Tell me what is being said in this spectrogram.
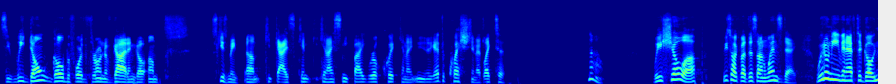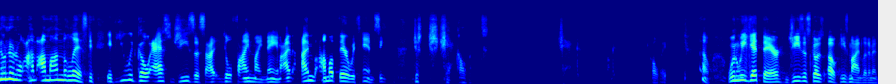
See, we don't go before the throne of God and go, um, excuse me, um, can, guys, can can I sneak by real quick? Can I? I have a question. I'd like to. No, we show up. We talked about this on Wednesday. We don't even have to go, no, no, no, I'm, I'm on the list. If, if you would go ask Jesus, I, you'll find my name. I'm, I'm, I'm up there with him. See, just, just check. I'll wait. Check. Okay, I'll wait. No, when we get there, Jesus goes, oh, he's mine. Let him in.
